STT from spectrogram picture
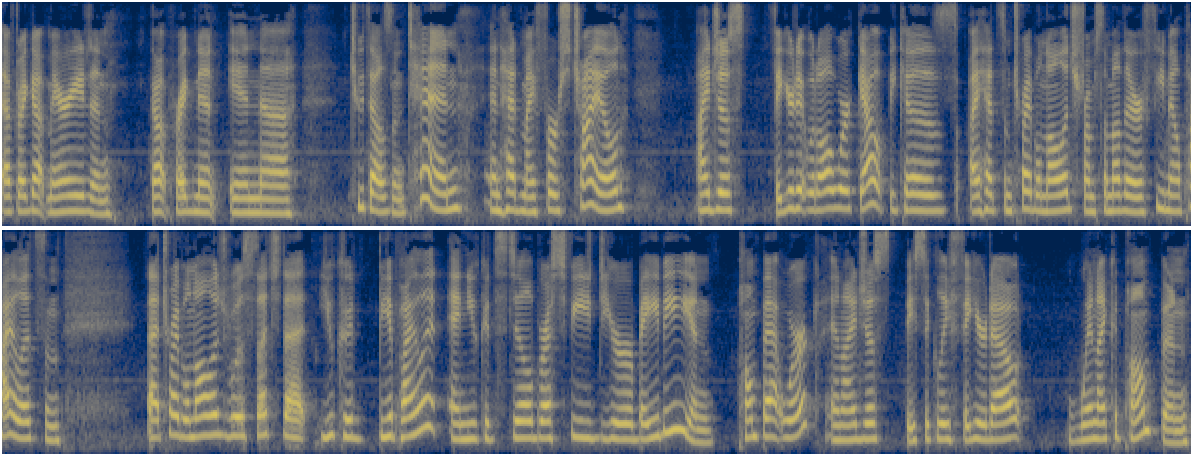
after I got married and got pregnant in uh, 2010 and had my first child, I just figured it would all work out because I had some tribal knowledge from some other female pilots and that tribal knowledge was such that you could be a pilot and you could still breastfeed your baby and pump at work and I just basically figured out when I could pump and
